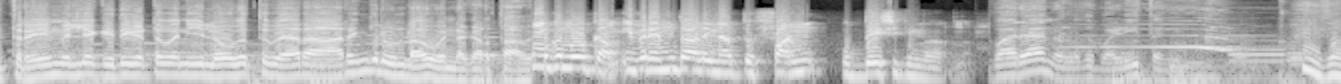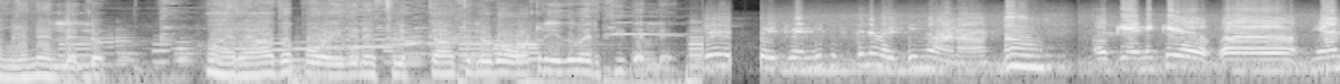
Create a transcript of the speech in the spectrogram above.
ഇത്രയും വലിയ ഗതികെട്ടവൻ ഈ ലോകത്ത് വേറെ ആരെങ്കിലും ഉണ്ടാവും എന്റെ കർത്താവ്. നമുക്ക് നോക്കാം ഇവരെന്താണ് ഇതിനകത്ത് ഫൺ ഉദ്ദേശിക്കുന്നതെന്ന്. വരാനുള്ളത് വഴി തന്നെ. ഇതങ്ങനെയല്ലല്ലോ. വരാതെ പോയതിനെ ഫ്ലിപ്കാർട്ടിലൂടെ ഓർഡർ ചെയ്ത് വരുത്തിയതല്ലേ? ട്വന്റി ഫിഫ്തിന് വെഡിങ് ആണോ? ഓക്കെ എനിക്ക് ഞാൻ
